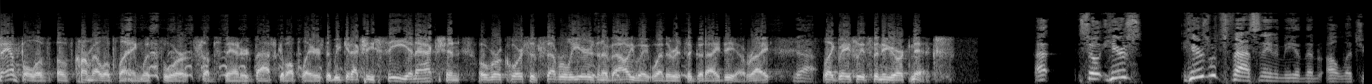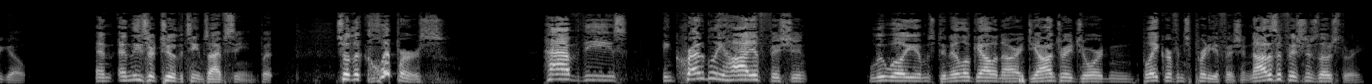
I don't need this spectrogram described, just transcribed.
sample of of Carmelo playing with four substandard basketball players that we could actually see in action over a course of several years and evaluate whether it's a good idea. Right? Yeah. Like basically, it's the New York Knicks. Uh, so here's here's what's fascinating to me, and then I'll let you go and and these are two of the teams I've seen. But so the Clippers have these incredibly high efficient Lou Williams, Danilo Gallinari, DeAndre Jordan, Blake Griffin's pretty efficient. Not as efficient as those three,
